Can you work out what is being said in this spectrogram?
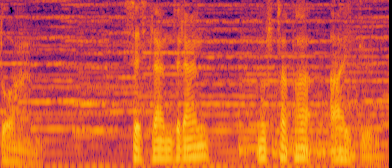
Doğan. Seslendiren Mustafa Aygün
